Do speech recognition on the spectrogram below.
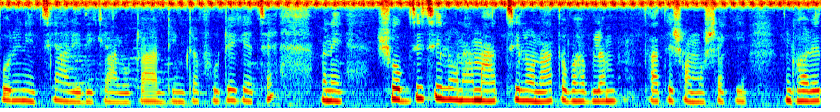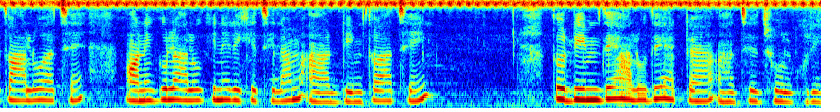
করে নিচ্ছি। আর এদিকে আলুটা আর ডিমটা ফুটে গেছে। মানে সবজি ছিল না, মাছ ছিল না, তো ভাবলাম তাতে সমস্যা কি? ঘরে তো আলু আছে। অনেকগুলো আলু কিনে রেখেছিলাম আর ডিম তো আছেই। তো ডিম দিয়ে আলু দিয়ে একটা হচ্ছে ঝোল করি।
